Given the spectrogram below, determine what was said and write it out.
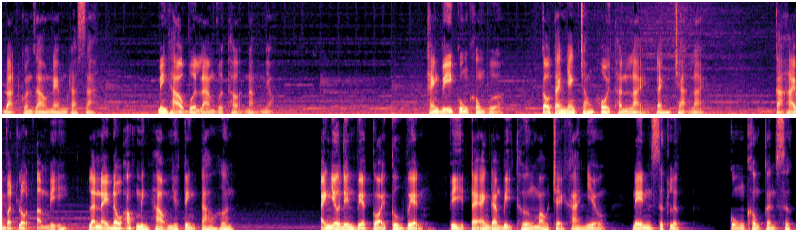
Đoạt con dao ném ra xa. Minh Hạo vừa làm vừa thở nặng nhọc. Thanh Vĩ cũng không vừa. Cậu ta nhanh chóng hồi thần lại, Đánh trả lại. Cả hai vật lộn ẩm mỹ Lần này đầu óc Minh Hạo như tỉnh táo hơn. Anh nhớ đến việc gọi cứu viện vì tay anh đang bị thương máu chảy khá nhiều, Nên sức lực cũng không cân sức.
